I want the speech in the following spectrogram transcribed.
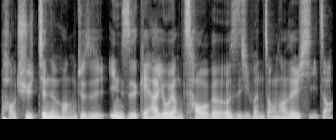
跑去健身房，就是硬是给他有氧操个二十几分钟，然后再去洗澡。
